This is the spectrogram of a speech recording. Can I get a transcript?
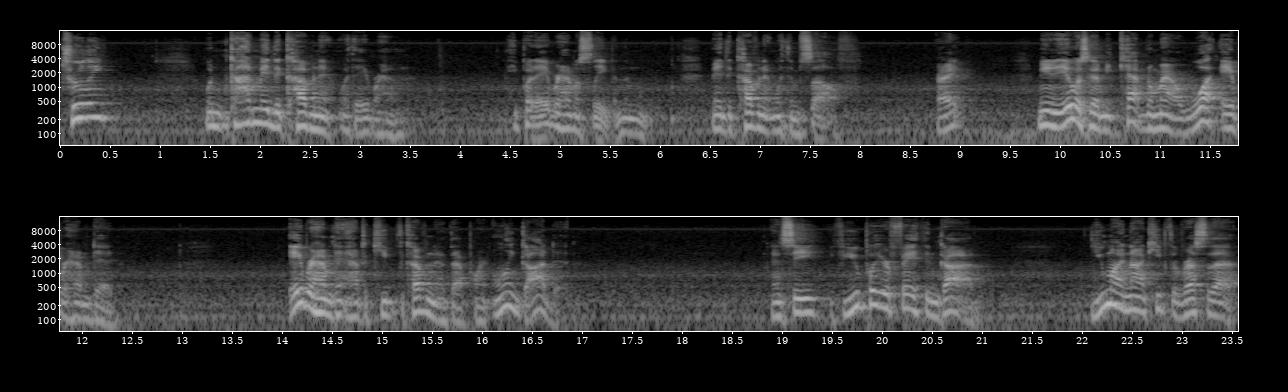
truly, when God made the covenant with Abraham, he put Abraham asleep and then made the covenant with himself. Right? Meaning it was going to be kept no matter what Abraham did. Abraham didn't have to keep the covenant at that point. Only God did. And see, if you put your faith in God, you might not keep the rest of that.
